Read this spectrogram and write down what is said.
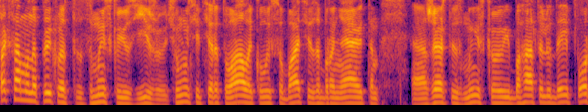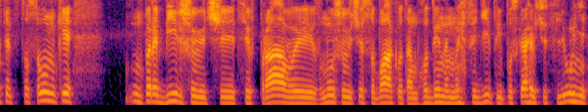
Так само, наприклад, з мискою з їжею. Чомусь і ці ритуали, коли собаці забороняють там е, жерти з мискою, і багато людей портять стосунки, перебільшуючи ці вправи, змушуючи собаку там годинами сидіти і пускаючи слюні.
